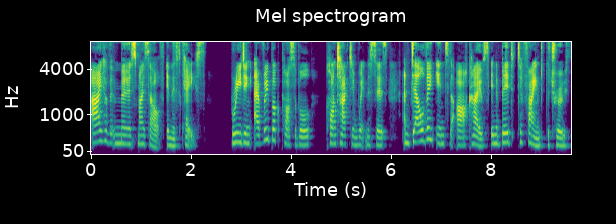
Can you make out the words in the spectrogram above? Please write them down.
I have immersed myself in this case, reading every book possible, contacting witnesses, and delving into the archives in a bid to find the truth.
